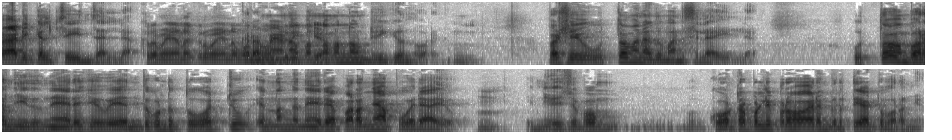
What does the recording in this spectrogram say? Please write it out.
റാഡിക്കൽ ചേഞ്ച് അല്ല ക്രമേണ ക്രമേണ ക്രമേണ വന്ന് എന്ന് വന്നുകൊണ്ടിരിക്കുമെന്ന് പറഞ്ഞു പക്ഷേ ഉത്തമൻ അത് മനസ്സിലായില്ല. ഉത്തമൻ പറഞ്ഞു ഇത് നേരെ ചെയ്യുക എന്തുകൊണ്ട് തോറ്റു എന്നങ്ങ് നേരെ പറഞ്ഞാൽ പോരായോ? എന്ന് ചോദിച്ചപ്പം കോട്ടപ്പള്ളി പ്രഭാകരൻ കൃത്യമായിട്ട് പറഞ്ഞു.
